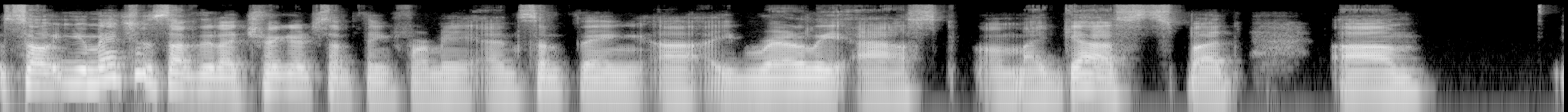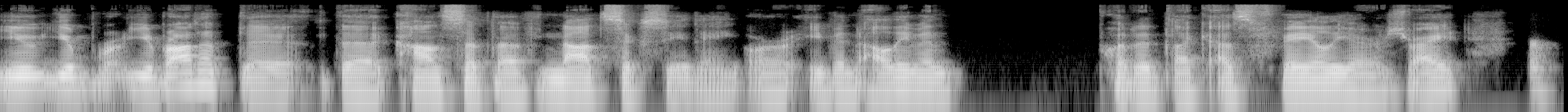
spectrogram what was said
so you mentioned something that triggered something for me, and something uh, I rarely ask my guests, but um, you you you brought up the the concept of not succeeding or even I'll even put it like as failures, right? Sure.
